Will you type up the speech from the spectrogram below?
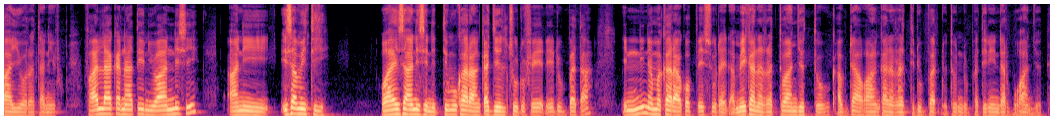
baay'ee horataniiru faallaa kanaatiin yohannis ani isa miti. Waa'ee isaan isinitti immoo karaan qajeelchuu dhufee dubbata. Inni nama karaa qopheessuudha jedhamee kanarratti waan jettu qabdaa? Waan kanarratti dubbadhu tun dubbatiniin darbu waan jettu.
